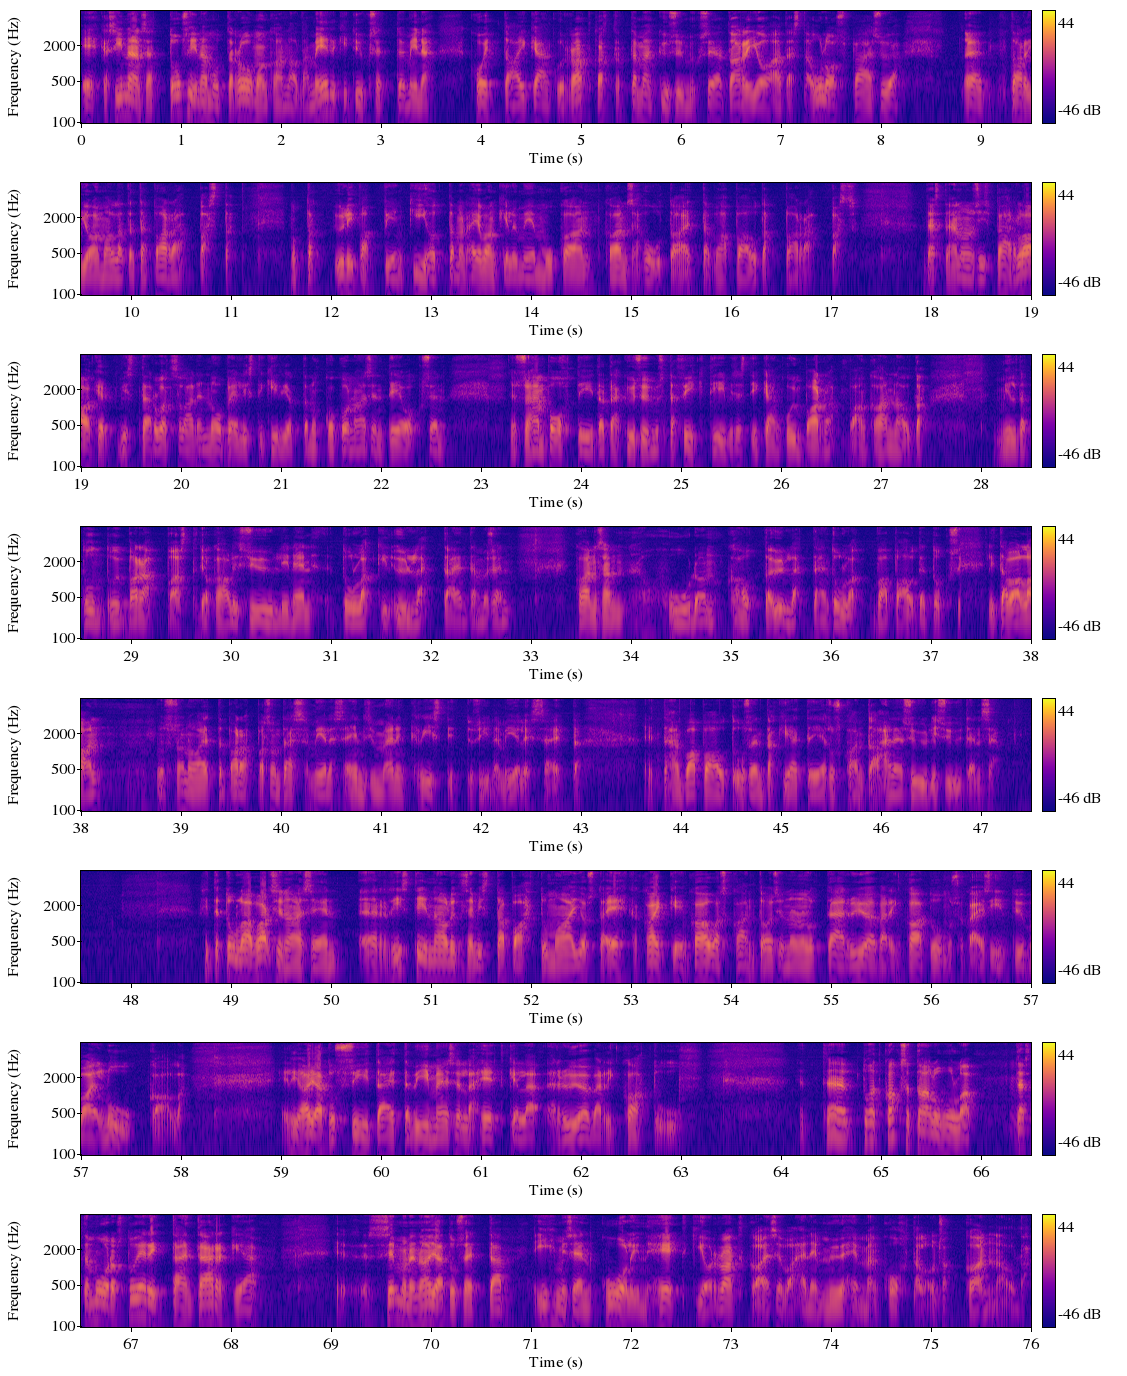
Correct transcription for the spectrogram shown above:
ehkä sinänsä tosina, mutta Rooman kannalta merkityksettöminä, koittaa ikään kuin ratkaista tämän kysymyksen ja tarjoaa tästä ulospääsyä tarjoamalla tätä parappasta. Mutta ylipappien kiihottamana evankeliumien mukaan kansa huutaa, että vapauta parappas. Tästähän on siis Per Lagerqvist, tämä ruotsalainen nobelisti, kirjoittanut kokonaisen teoksen jossa hän pohtii tätä kysymystä fiktiivisesti ikään kuin Barabbaan kannalta, miltä tuntui Barappaasta, joka oli syyllinen tullakin yllättäen tämmöisen kansan huudon kautta yllättäen tulla vapautetuksi. Eli tavallaan jos sanoa, että Parappas on tässä mielessä ensimmäinen kristitty siinä mielessä, että, että hän vapautuu sen takia, että Jeesus kantaa hänen syyllisyytensä. Sitten tullaan varsinaiseen ristiinnaulitsemistapahtumaan, josta ehkä kaikkein kauaskantoisin on ollut tämä ryövärin katumus, joka esiintyy vain Luukkaalla. Eli ajatus siitä, että viimeisellä hetkellä ryöväri katuu. Että 1200-luvulla tästä muodostui erittäin tärkeä semmoinen ajatus, että ihmisen kuolin hetki on ratkaiseva hänen myöhemmän kohtalonsa kannalta.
